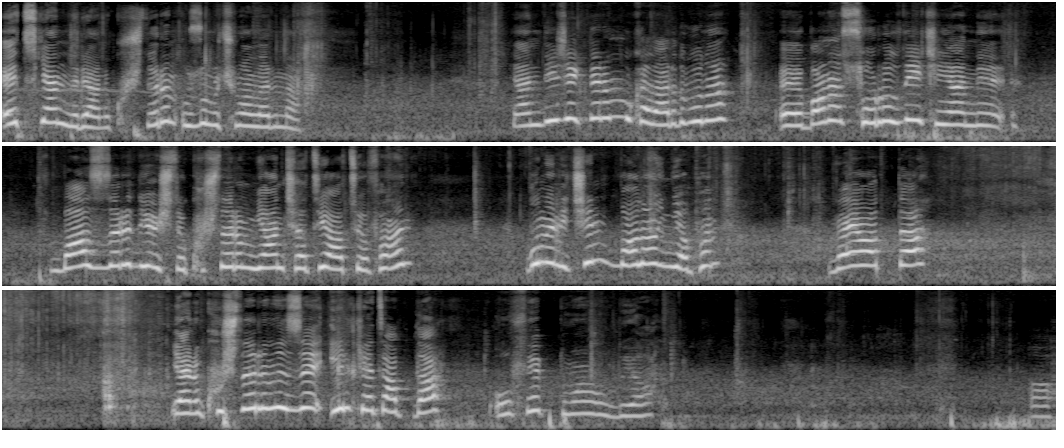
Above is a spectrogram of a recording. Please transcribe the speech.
etkendir yani kuşların uzun uçmalarına. Yani diyeceklerim bu kadardı. Bunu e, bana sorulduğu için yani bazıları diyor işte kuşlarım yan çatıya atıyor falan. Bunun için balon yapın. Veyahut da yani kuşlarınızı ilk etapta of hep duman oldu ya. Ah.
